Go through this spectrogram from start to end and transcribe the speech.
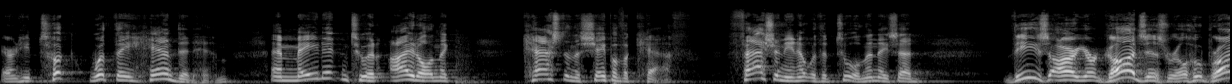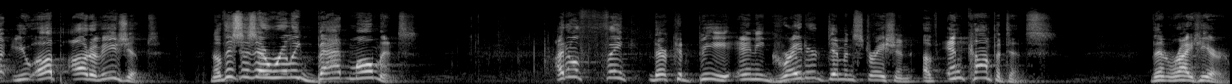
Aaron, he took what they handed him and made it into an idol, and they cast in the shape of a calf, fashioning it with a tool. And then they said, These are your gods, Israel, who brought you up out of Egypt. Now, this is a really bad moment. I don't think there could be any greater demonstration of incompetence than right here.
